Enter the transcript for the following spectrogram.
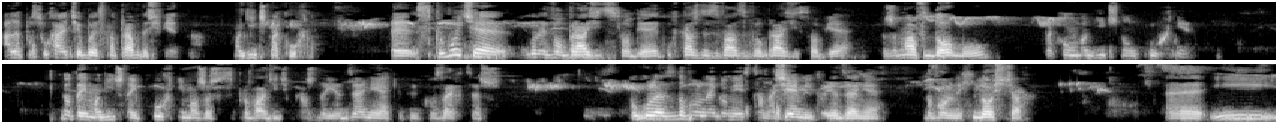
ale posłuchajcie, bo jest naprawdę świetna. Magiczna kuchnia. E, spróbujcie w ogóle wyobrazić sobie, każdy z Was wyobrazi sobie, że ma w domu taką magiczną kuchnię. Do tej magicznej kuchni możesz sprowadzić każde jedzenie, jakie tylko zechcesz. W ogóle z dowolnego miejsca na ziemi to jedzenie, w dowolnych ilościach. E, I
